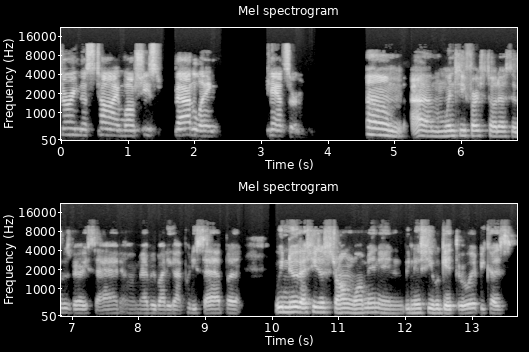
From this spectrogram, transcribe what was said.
during this time while she's battling cancer? Um, um, when she first told us, it was very sad. Um, everybody got pretty sad, but we knew that she's a strong woman, and we knew she would get through it because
